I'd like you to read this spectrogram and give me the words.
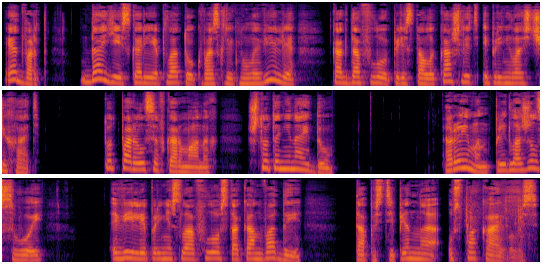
«Эдвард, дай ей скорее платок!» — воскликнула Вилли, когда Фло перестала кашлять и принялась чихать. Тот порылся в карманах. «Что-то не найду». Реймонд предложил свой. Вилли принесла Фло стакан воды. Та постепенно успокаивалась.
